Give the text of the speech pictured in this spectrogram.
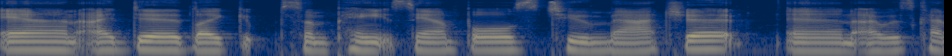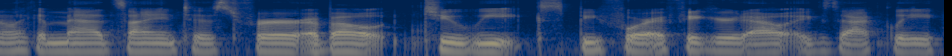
and I did like some paint samples to match it and I was kind of like a mad scientist for about 2 weeks before I figured out exactly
